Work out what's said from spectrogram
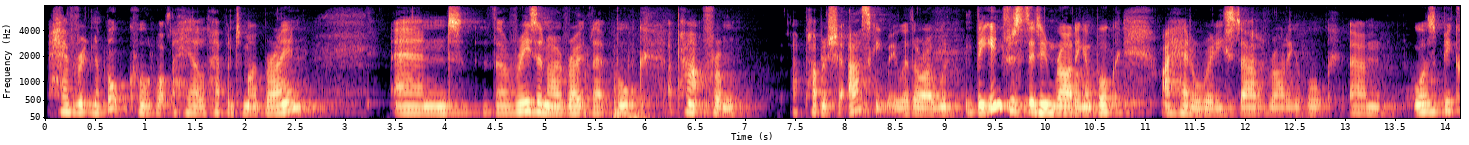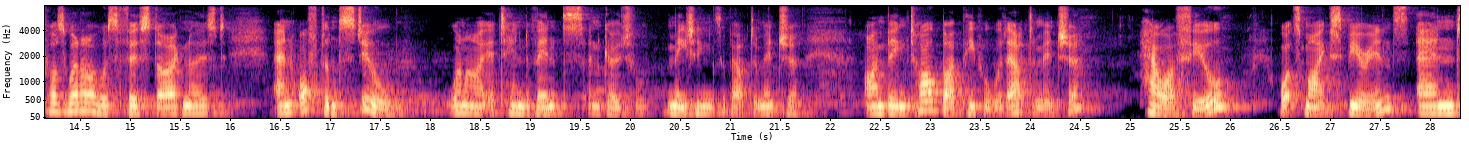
have written a book called What the Hell Happened to My Brain. And the reason I wrote that book, apart from publisher asking me whether I would be interested in writing a book, I had already started writing a book, um, was because when I was first diagnosed, and often still when I attend events and go to meetings about dementia, I'm being told by people without dementia how I feel, what's my experience, and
